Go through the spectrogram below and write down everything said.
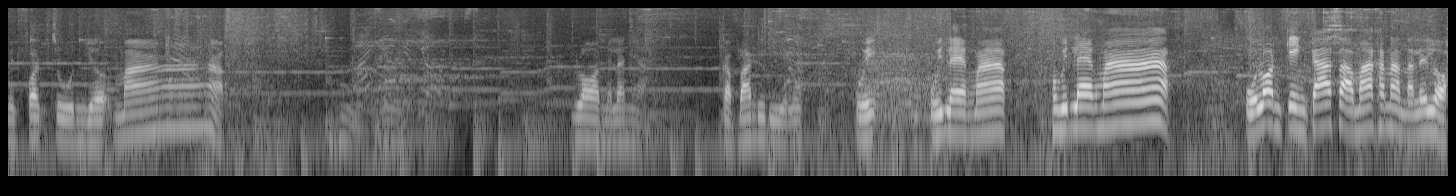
มิดฟอร์จูนเยอะมากรอดไหมล่ะเนี่ย กลับบ้านดีๆลูก อุ๊ย อุ๊ยแรงมากทวิตแรงมาก โอ้ร่อนเก่งกล้าสามารถขนาดนั้นเลยเหรอ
